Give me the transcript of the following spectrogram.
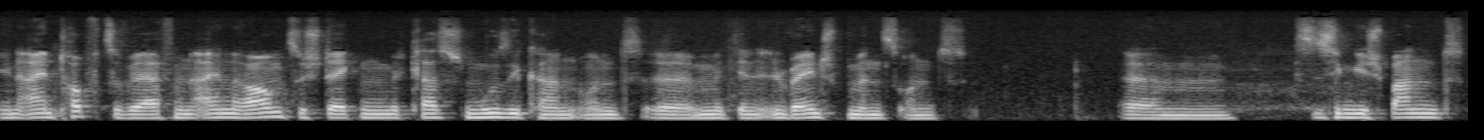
in einen Topf zu werfen, in einen Raum zu stecken mit klassischen Musikern und äh, mit den Arrangements und ähm, es ist irgendwie spannend,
